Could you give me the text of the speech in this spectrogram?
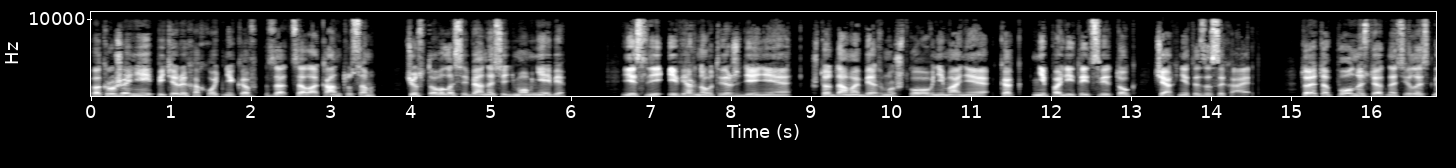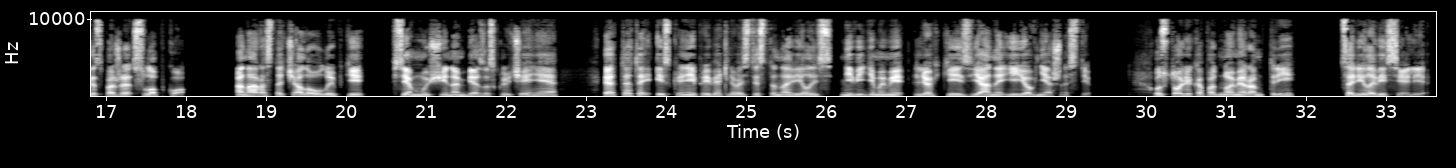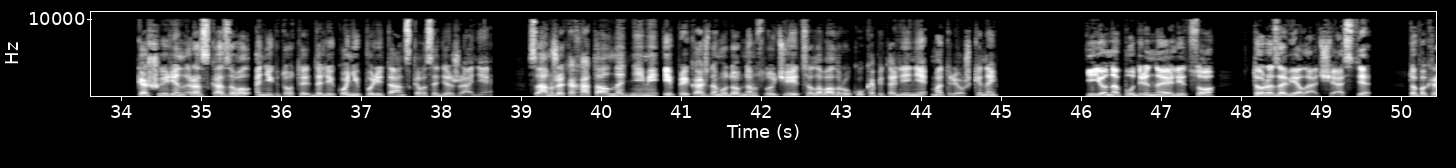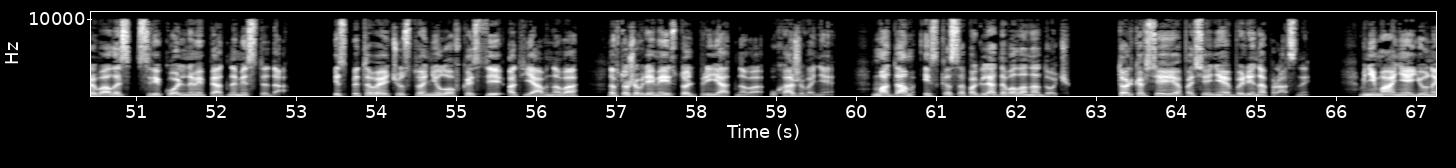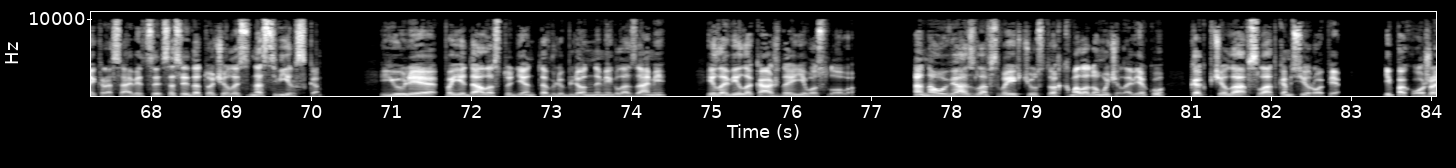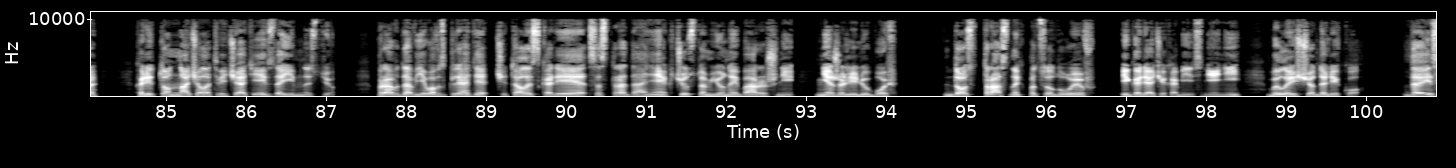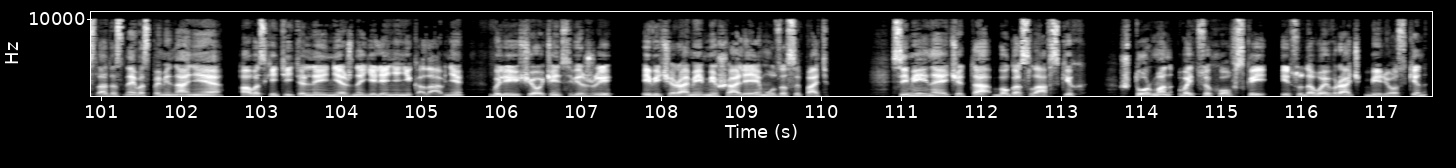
в окружении пятерых охотников за целокантусом чувствовала себя на седьмом небе. Если и верно утверждение, что дама без мужского внимания, как неполитый цветок, чахнет и засыхает, то это полностью относилось к госпоже Слобко. Она расточала улыбки всем мужчинам без исключения, и от этой искренней приветливости становились невидимыми легкие изъяны ее внешности. У столика под номером три царило веселье. Каширин рассказывал анекдоты далеко не пуританского содержания. Сам же хохотал над ними и при каждом удобном случае целовал руку Капитолине Матрешкиной. Ее напудренное лицо то розовело от счастья, то покрывалось свекольными пятнами стыда. Испытывая чувство неловкости от явного, но в то же время и столь приятного ухаживания, мадам искоса поглядывала на дочь. Только все ее опасения были напрасны. Внимание юной красавицы сосредоточилось на Свирском. Юлия поедала студента влюбленными глазами и ловила каждое его слово. Она увязла в своих чувствах к молодому человеку, как пчела в сладком сиропе. И, похоже, Харитон начал отвечать ей взаимностью. Правда, в его взгляде читалось скорее сострадание к чувствам юной барышни, нежели любовь. До страстных поцелуев и горячих объяснений было еще далеко. Да и сладостные воспоминания о восхитительной и нежной Елене Николаевне были еще очень свежи и вечерами мешали ему засыпать. Семейная чета Богославских, штурман Войцеховский и судовой врач Березкин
